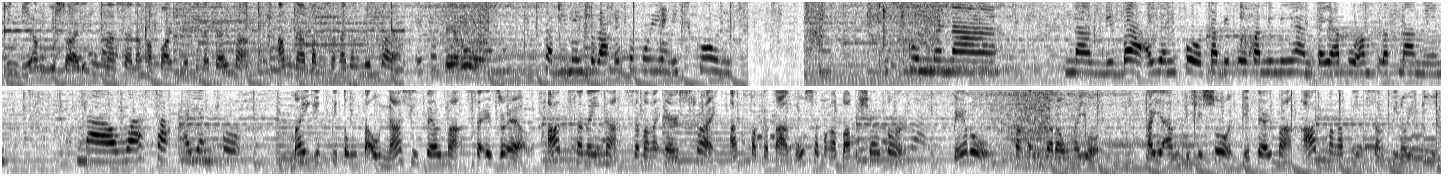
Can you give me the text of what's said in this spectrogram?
Hindi ang gusali kung nasa ng apartment ni Telma ang nabagsakan ng mesa. Ito po Pero yung, sabi ng Black, ito po yung school. School na na nagiba. Ayan po, tabi po kami niyan. Kaya po ang plot namin na wasak. Ayan po. mahigit pitong taon na si Thelma sa Israel at sanay na sa mga airstrike at pagtatago sa mga bomb shelter. Pero kakaiba raw ngayon, kaya ang desisyon ni Thelma at mga pinsang Pinoy team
